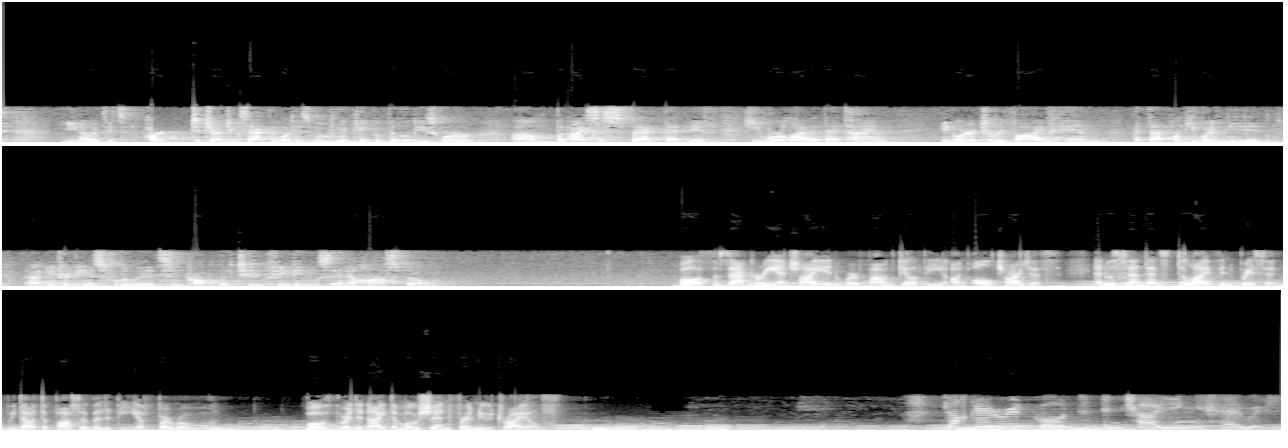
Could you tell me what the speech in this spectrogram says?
You know, it's, it's, hard to judge exactly what his movement capabilities were, um, but I suspect that if he were alive at that time, in order to revive him at that point, he would have needed uh, intravenous fluids and probably tube feedings in a hospital. Both Zachary and Cheyanne were found guilty on all charges and was sentenced to life in prison without the possibility of parole. Both were denied the motion for new trials. Zachary Coates and Cheyanne Harris.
